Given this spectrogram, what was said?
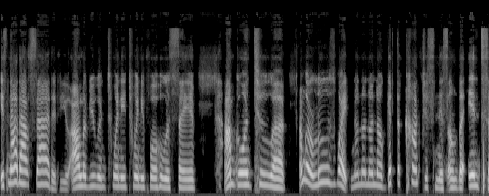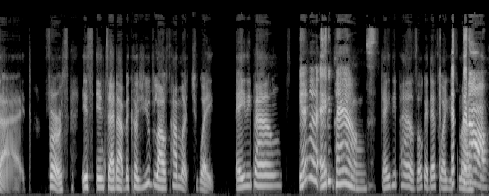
it's not outside of you. All of you in 2024 who is saying, I'm going to, uh, I'm going to lose weight. No, no, no, no. Get the consciousness on the inside first. It's inside out because you've lost how much weight? 80 pounds? Yeah, 80 pounds. 80 pounds. Okay, that's why you smile.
